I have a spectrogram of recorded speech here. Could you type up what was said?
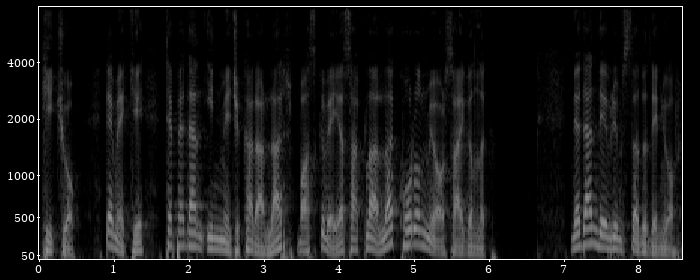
hiç yok. Demek ki tepeden inmeci kararlar, baskı ve yasaklarla korunmuyor saygınlık. Neden devrim stadı deniyor?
